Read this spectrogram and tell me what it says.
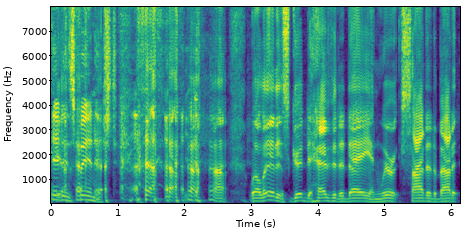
It is finished. well, it is good to have you today, and we're excited about it.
